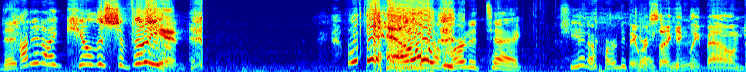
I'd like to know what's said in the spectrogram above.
that How did I kill the civilian? What the hell? she had a heart attack. She had a heart attack. They were dude. psychically bound.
